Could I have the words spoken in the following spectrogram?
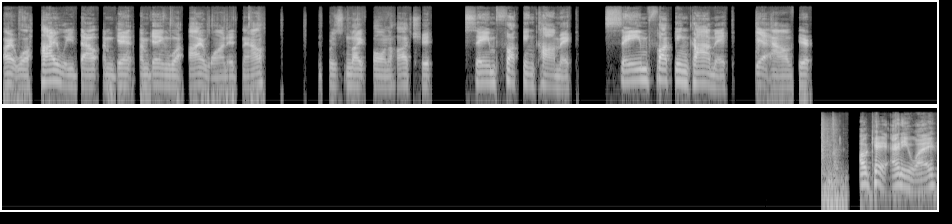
All right, well, highly doubt I'm getting I'm getting what I wanted now. It was Nightfall and Hot Shit. Same fucking comic. Same fucking comic. Get out of here. Okay, anyway.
